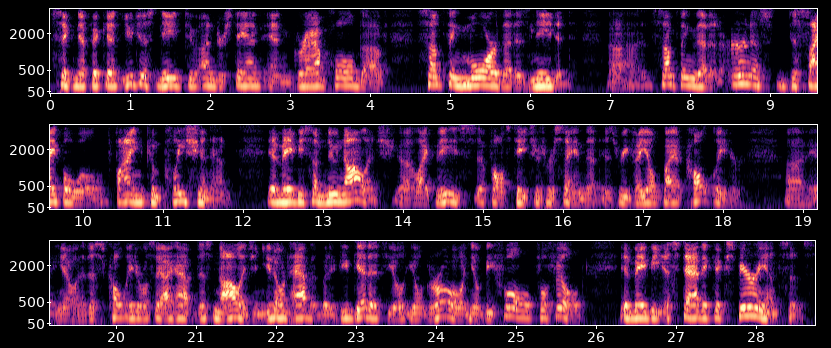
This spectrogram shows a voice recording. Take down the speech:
significant, you just need to understand and grab hold of something more that is needed, uh, something that an earnest disciple will find completion in. It may be some new knowledge, uh, like these uh, false teachers were saying, that is revealed by a cult leader. Uh, you know, this cult leader will say, "I have this knowledge, and you don't have it. But if you get it, you'll you'll grow and you'll be full fulfilled." It may be ecstatic experiences,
